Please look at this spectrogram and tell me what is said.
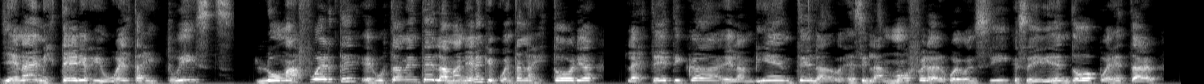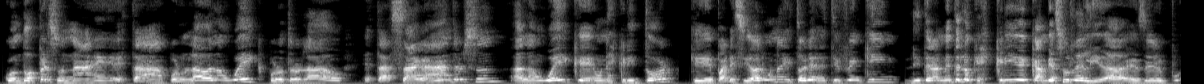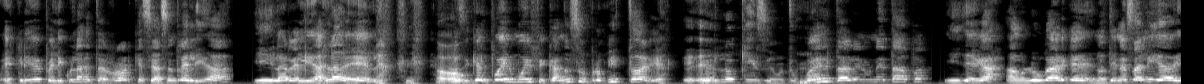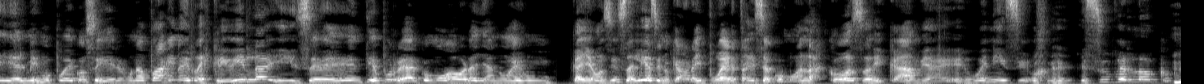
llena de misterios y vueltas y twists. Lo más fuerte es justamente la manera en que cuentan las historias, la estética, el ambiente, es decir, la atmósfera del juego en sí, que se divide en dos. Puedes estar con dos personajes. Está por un lado Alan Wake, por otro lado está Saga Anderson. Alan Wake, que es un escritor que parecido a algunas historias de Stephen King, literalmente lo que escribe cambia su realidad. Es decir, escribe películas de terror que se hacen realidad y la realidad es la de él. oh. Así que él puede ir modificando su propia historia. E- Es loquísimo. Tú puedes estar en una etapa y llegas a un lugar que no tiene salida y él mismo puede conseguir una página y reescribirla y se ve en tiempo real como ahora ya no es un callejón sin salida, sino que ahora hay puertas y se acomodan las cosas y cambian. Es buenísimo. Es súper loco.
